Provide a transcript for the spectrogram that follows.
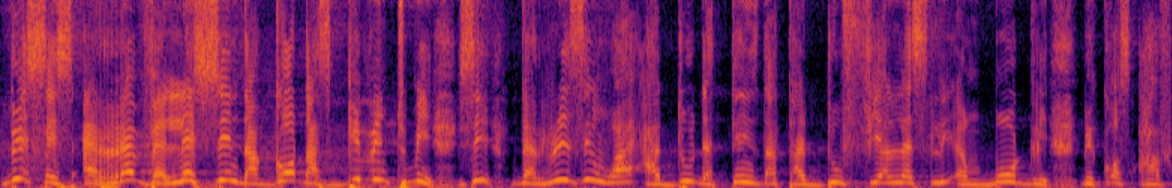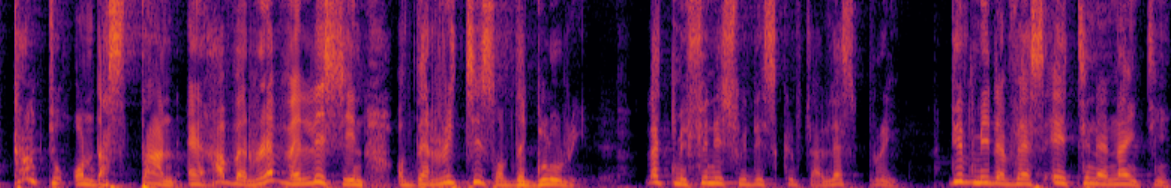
This is a revelation that God has given to me. You see, the reason why I do the things that I do fearlessly and boldly because I have come to understand and have a revelation of the riches of the glory. Let me finish with this scripture. Let's pray. Give me the verse 18 and 19.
